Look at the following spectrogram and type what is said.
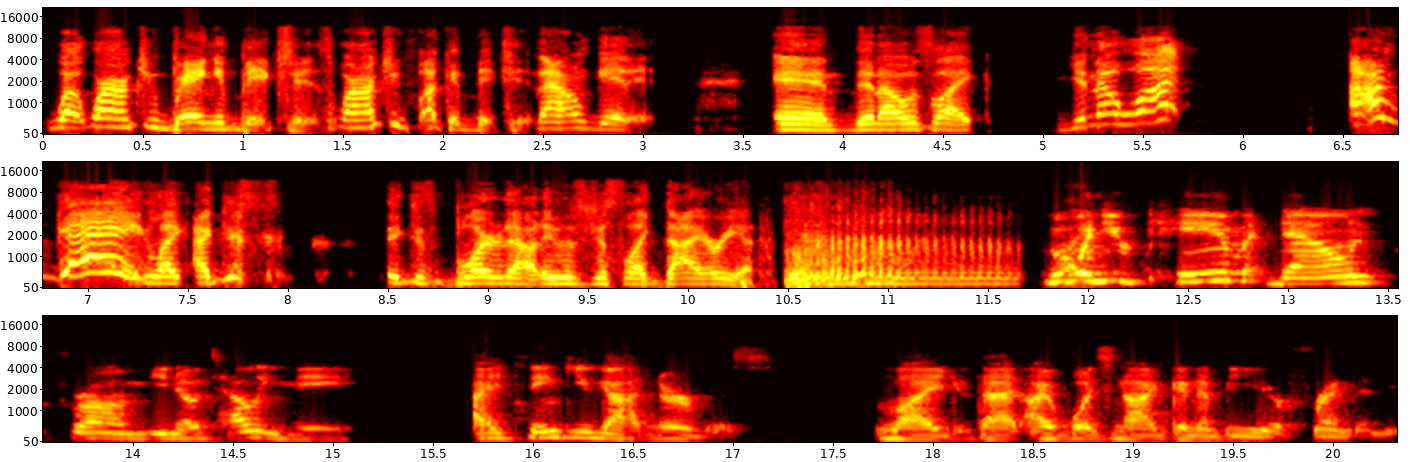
Why why aren't you banging bitches? Why aren't you fucking bitches? I don't get it. And then I was like, you know what? I'm gay. Like I just it just blurted out. It was just like diarrhea. But when you came down from, you know, telling me, I think you got nervous, like that I was not gonna be your friend anymore.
